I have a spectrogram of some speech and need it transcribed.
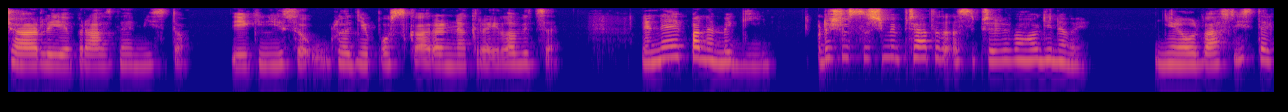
Charlie je prázdné místo. Její knihy jsou úhledně poskládány na kraji lavice. Ne, ne, pane Maggie, odešel s vašimi přáteli asi před dvěma hodinami. Měl od vás lístek?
